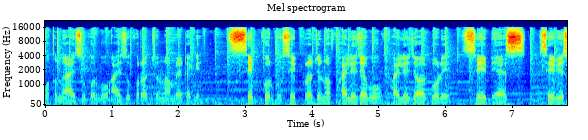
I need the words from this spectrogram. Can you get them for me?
প্রথমে আইসো করব। আইসো করার জন্য আমরা এটাকে সেভ করব। সেভ করার জন্য ফাইলে যাব। ফাইলে যাওয়ার পরে সেভ অ্যাস সেভ এস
